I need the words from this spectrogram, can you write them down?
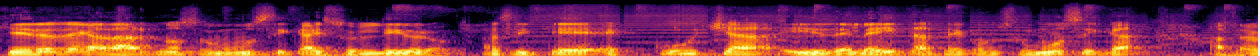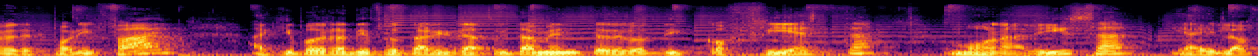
Quiere regalarnos su música y sus libros. Así que escucha y deleítate con su música a través de Spotify. Aquí podrás disfrutar gratuitamente de los discos Fiesta Mona Lisa y I Love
